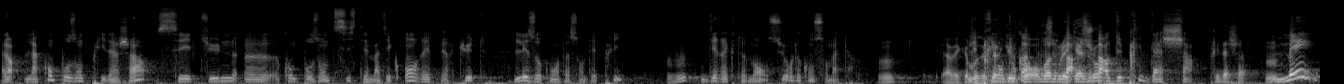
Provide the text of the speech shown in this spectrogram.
Alors, la composante prix d'achat, c'est une euh, composante systématique. On répercute les augmentations des prix directement sur le consommateur. Avec un mode de calcul qu'on revoit je, tous les par- 15 je jours. parle du prix d'achat. Prix d'achat. Mais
